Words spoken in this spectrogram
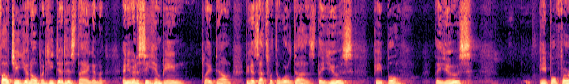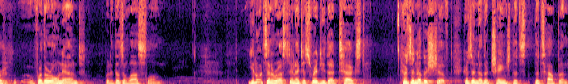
Fauci, you know, but he did his thing. And, and you're going to see him being played down because that's what the world does. They use people, they use people for, for their own end, but it doesn't last long. You know what's interesting? I just read you that text. Here's another shift. Here's another change that's, that's happened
